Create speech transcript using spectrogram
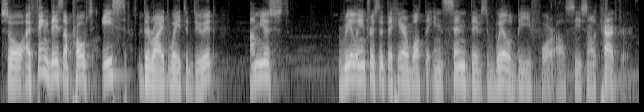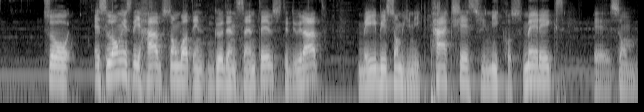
So I think this approach is the right way to do it. I'm just really interested to hear what the incentives will be for a seasonal character. So as long as they have somewhat in good incentives to do that, maybe some unique patches, unique cosmetics, uh, some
